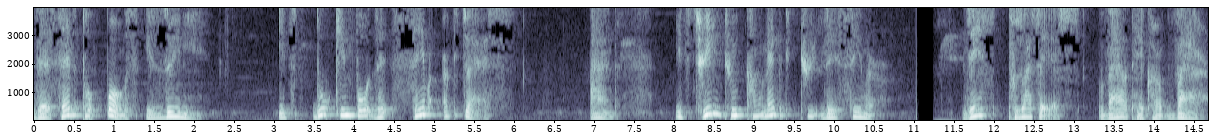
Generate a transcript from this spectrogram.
The set-top box is running. It's looking for the same address and it's trying to connect to the server. This process will take a while.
